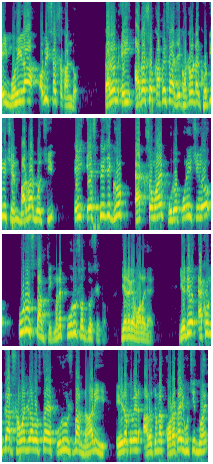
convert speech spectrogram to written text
এই মহিলা অবিশ্বাস্য কাণ্ড। কারণ এই আদাসো কাপেসা যে ঘটনাটা ঘটিয়েছেন, বারবার বলছি, এই এসপিজি গ্রুপ এক সময় পুরোপুরি ছিল পুরুষতান্ত্রিক মানে পুরুষ অধ্যুষিত, যেটাকে বলা যায়। যদিও এখনকার সমাজ ব্যবস্থায় পুরুষ বা নারী এই রকমের আলোচনা করাটাই উচিত নয়।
